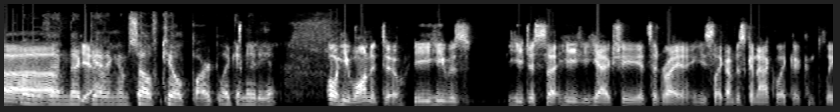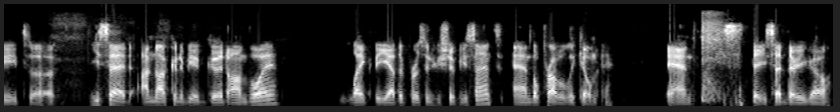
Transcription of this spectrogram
Uh, Other than uh, the yeah. getting himself killed part, like an idiot. Oh, he wanted to. He he was he just said he he actually it's in writing. He's like, I'm just gonna act like a complete. Uh, he said, I'm not gonna be a good envoy, like the other person who should be sent, and they'll probably kill me. And he, they said, there you go.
